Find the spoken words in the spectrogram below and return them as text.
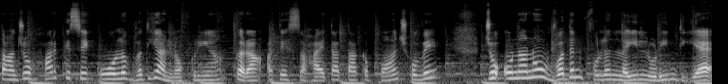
ਤਾਂ ਜੋ ਹਰ ਕਿਸੇ ਕੋਲ ਵਧੀਆ ਨੌਕਰੀਆਂ, ਘਰਾਂ ਅਤੇ ਸਹਾਇਤਾ ਤੱਕ ਪਹੁੰਚ ਹੋਵੇ, ਜੋ ਉਹਨਾਂ ਨੂੰ ਵਧਨ ਫੁੱਲਣ ਲਈ ਲੋੜੀਂਦੀ ਹੈ।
